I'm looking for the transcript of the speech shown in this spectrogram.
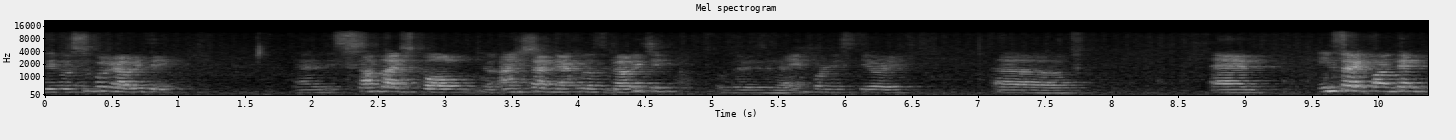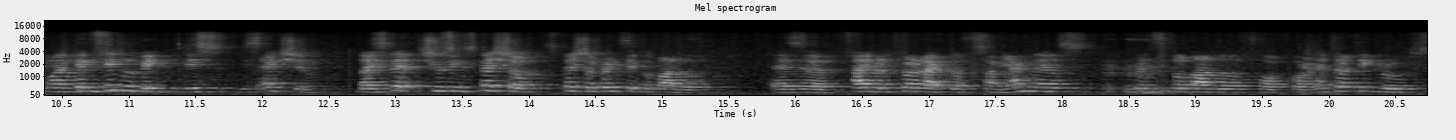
with supergravity. And it's sometimes called the Einstein-Yang-Mills gravity. So there is a name for this theory. Uh, and in fact, one can, one can fiddle with this, this action by spe choosing special, special principal bundle as a fiber product of some Yang-Mills principal bundle for, for heterotic groups,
